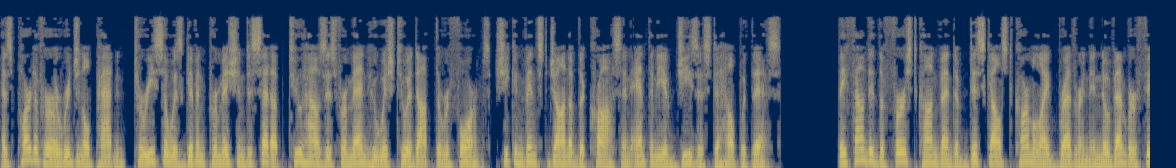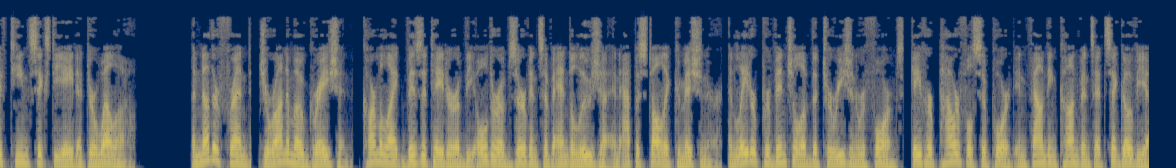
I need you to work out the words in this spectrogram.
As part of her original patent, Teresa was given permission to set up two houses for men who wished to adopt the reforms. She convinced John of the Cross and Anthony of Jesus to help with this. They founded the first convent of Discalced Carmelite Brethren in November 1568 at Duruelo. Another friend, Geronimo Gratian, Carmelite visitator of the older observance of Andalusia and apostolic commissioner, and later provincial of the Teresian reforms, gave her powerful support in founding convents at Segovia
